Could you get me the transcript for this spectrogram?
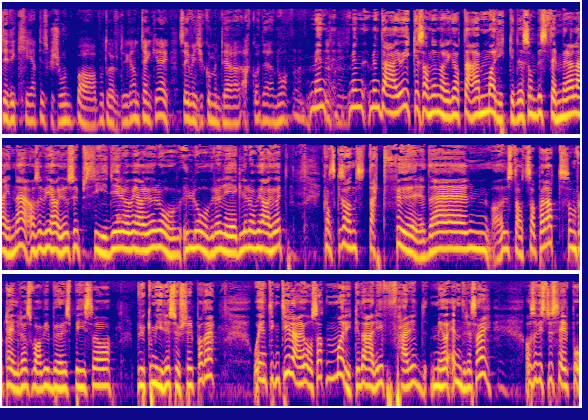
dedikert diskusjon bare på drøvtyggeren, tenker jeg. Så jeg vil ikke kommentere akkurat det nå. Men, men, men, det er jo ikke sånn i Norge at det er markedet som bestemmer alene. Altså, vi har jo subsidier, og vi har jo lover og regler, og vi har jo et ganske sånn sterkt førende mm, statsapparat som forteller oss hva vi bør spise, og bruke mye ressurser på det. Og en ting til er jo også at markedet er i ferd med å endre seg. Altså Hvis du ser på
